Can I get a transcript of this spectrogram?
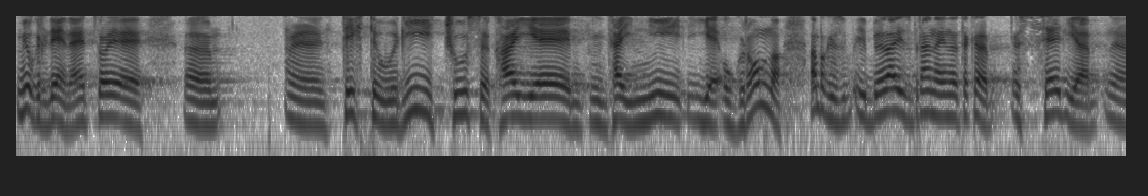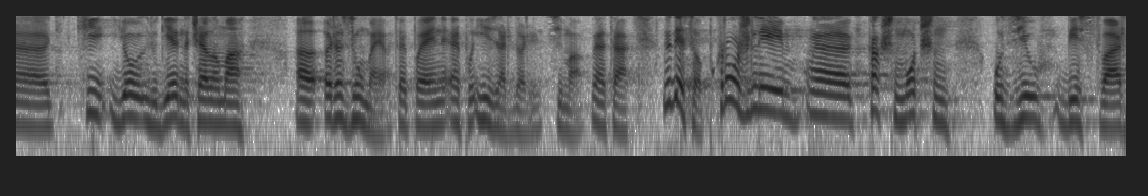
mi ogrede, ne? to je um, teh teorij, čustev, kaj je, kaj ni, je ogromno, ampak je bila izbrana ena taka serija, ki jo ljudje načeloma uh, razumejo. To je po, en, eh, po Izardu, recimo. Ta. Ljudje so obkrožili, kakšen močen odziv bi stvar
